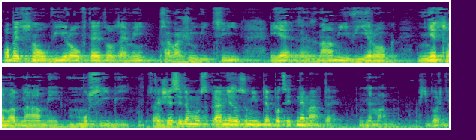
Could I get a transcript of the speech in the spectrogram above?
obecnou vírou v této zemi, převažující, je ten známý výrok, něco nad námi musí být. Takže jestli tomu správně rozumím, ten pocit nemáte. Nemám. Výborně.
